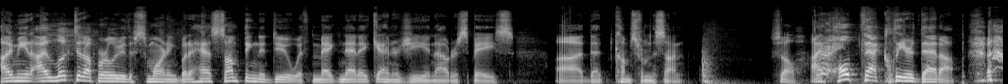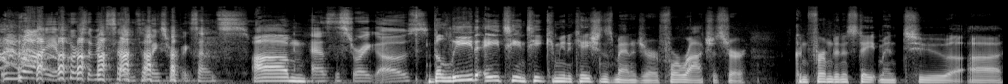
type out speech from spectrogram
I mean, I looked it up earlier this morning, but it has something to do with magnetic energy in outer space uh, that comes from the sun. So I hope that cleared that up. right, of course that makes sense. That makes perfect sense. Um, As the story goes. the lead AT and T communications manager for Rochester confirmed in a statement to uh,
